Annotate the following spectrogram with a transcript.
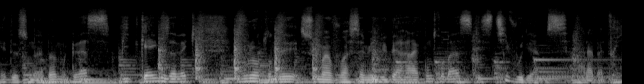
et de son album Glass Beat Games avec, vous l'entendez sous ma voix, Samuel Hubert à la contrebasse et Steve Williams à la batterie.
